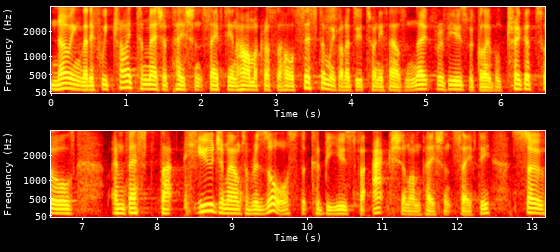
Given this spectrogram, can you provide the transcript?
knowing that if we tried to measure patient safety and harm across the whole system, we've got to do 20,000 note reviews with global trigger tools, invest that huge amount of resource that could be used for action on patient safety. So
